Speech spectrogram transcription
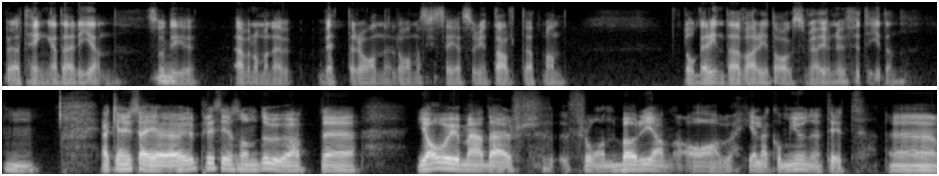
börjat hänga där igen. Så mm. det är ju, även om man är veteran eller vad man ska säga så är det inte alltid att man loggar in där varje dag som jag gör nu för tiden. Mm. Jag kan ju säga precis som du att eh, jag var ju med där från början av hela communityt. Eh,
